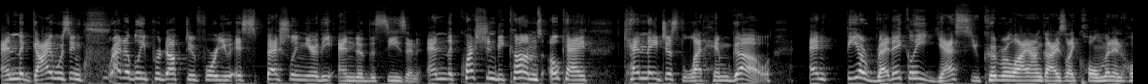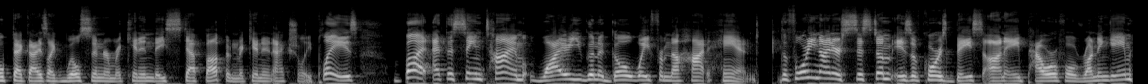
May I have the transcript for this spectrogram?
and the guy was incredibly productive for you, especially near the end of the season. And the question becomes okay, can they just let him go? And theoretically, yes, you could rely on guys like Coleman and hope that guys like Wilson or McKinnon they step up and McKinnon actually plays. But at the same time, why are you going to go away from the hot hand? The 49ers system is, of course, based on a powerful running game,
